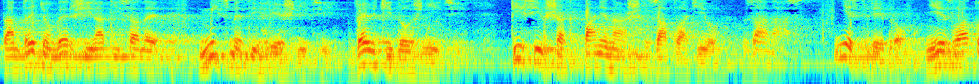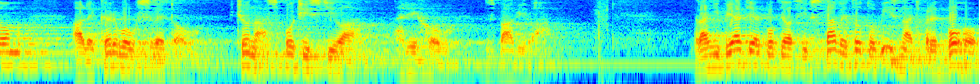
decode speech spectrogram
tam v treťom verši napísané, my sme tí hriešnici, veľkí dlžníci. Ty si však, Pane náš, zaplatil za nás. Nie striebrom, nie zlatom, ale krvou svetou, čo nás očistila, hriechov zbavila. Drahý priateľ, pokiaľ si v stave toto vyznať pred Bohom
